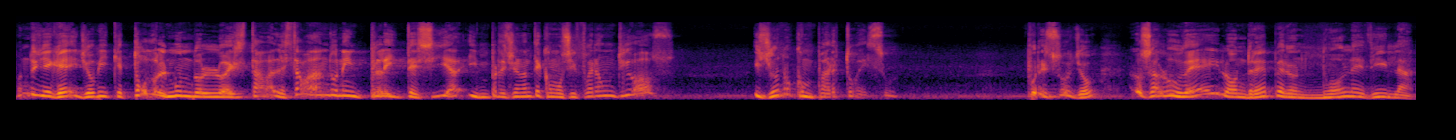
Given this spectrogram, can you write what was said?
cuando llegué, yo vi que todo el mundo lo estaba, le estaba dando una impleitesía impresionante como si fuera un Dios. Y yo no comparto eso. Por eso yo lo saludé y lo honré, pero no le di la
